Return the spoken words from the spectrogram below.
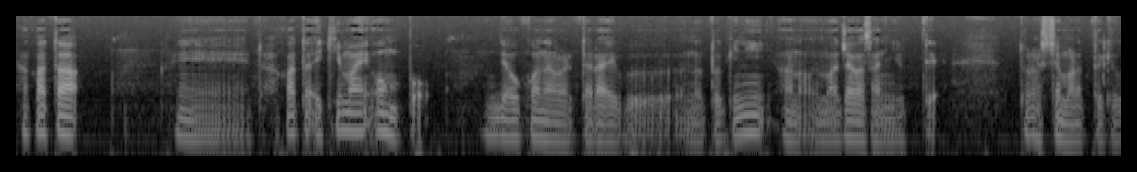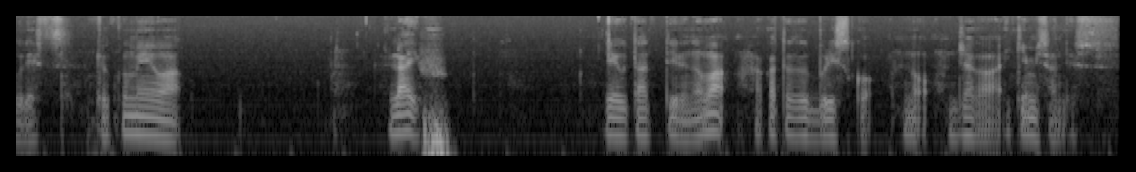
博多、えーと博多駅前音歩で行われたライブの時にあの、まあ、ジャガさんに言って撮らせてもらった曲です。曲名は「Life」で歌っているのは博多ズブリスコのジャガー池美さんです。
